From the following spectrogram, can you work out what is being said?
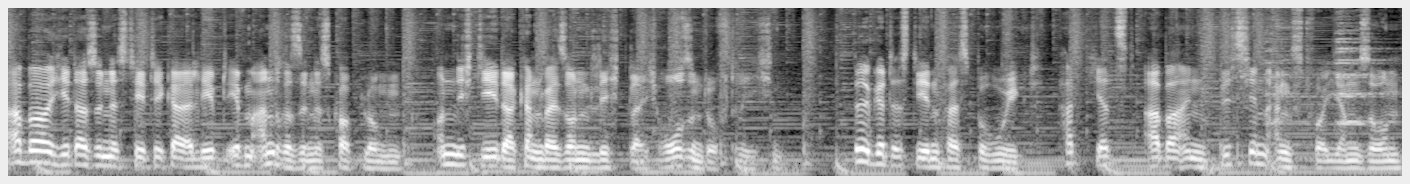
aber jeder Synästhetiker erlebt eben andere Sinneskopplungen und nicht jeder kann bei Sonnenlicht gleich Rosenduft riechen. Birgit ist jedenfalls beruhigt, hat jetzt aber ein bisschen Angst vor ihrem Sohn.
